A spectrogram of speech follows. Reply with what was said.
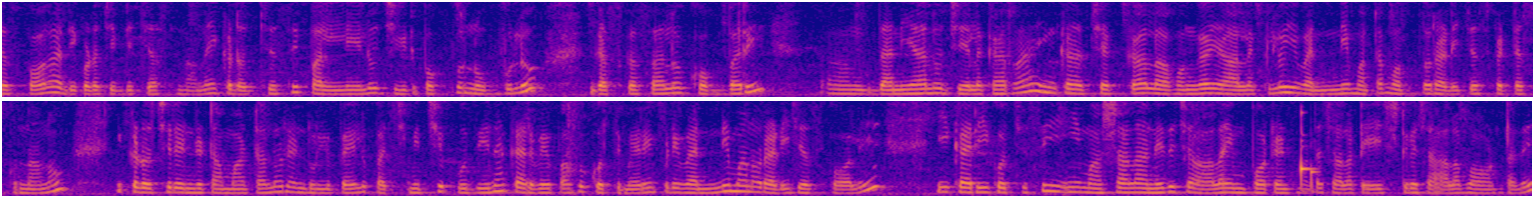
చేసుకోవాలో అది కూడా చూపించేస్తున్నాను. ఇక్కడ వచ్చేసి పల్లీలు జీడిపప్పు నువ్వులు గసగసాలు కొబ్బరి ధనియాలు జీలకర్ర ఇంకా చెక్క లవంగ యాలకులు ఇవన్నీ మాట మొత్తం రెడీ చేసి పెట్టేసుకున్నాను. ఇక్కడ వచ్చి రెండు టమాటాలు రెండు ఉల్లిపాయలు పచ్చిమిర్చి పుదీనా కరివేపాకు కొత్తిమీర ఇప్పుడు ఇవన్నీ మనం రెడీ చేసుకోవాలి. ఈ కర్రీకి వచ్చేసి ఈ మసాలా అనేది చాలా ఇంపార్టెంట్ అనమాట చాలా టేస్ట్గా చాలా బాగుంటుంది.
